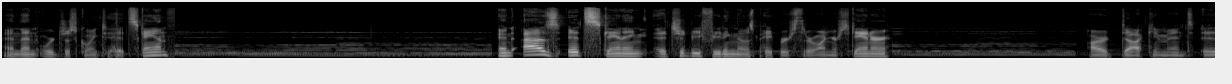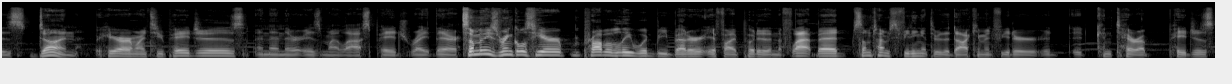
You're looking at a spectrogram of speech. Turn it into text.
And then we're just going to hit scan. And as it's scanning, it should be feeding those papers through on your scanner our document is done. Here are my two pages, and then there is my last page right there. Some of these wrinkles here probably would be better if I put it in the flatbed. Sometimes feeding it through the document feeder, it, it can tear up pages.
